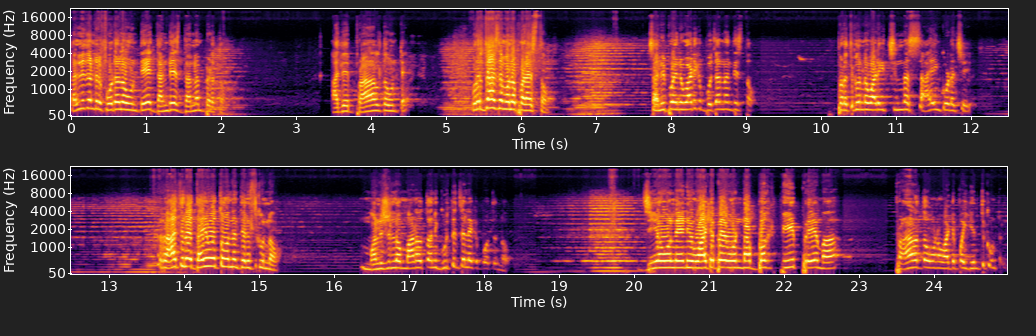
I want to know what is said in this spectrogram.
తల్లిదండ్రుల ఫోటోలో ఉంటే దండేసి దండం పెడతాం. అదే ప్రాణాలతో ఉంటే వృద్ధాశ్రమంలో పడేస్తాం. చనిపోయిన వాడికి భుజాన్ని అందిస్తావు బ్రతుకున్న వాడికి చిన్న సాయం కూడా చేయి. రాతిలో దైవత్వం ఉందని తెలుసుకున్నాం. మనుషుల్లో మానవత్వాన్ని గుర్తించలేకపోతున్నాం. జీవం లేని వాటిపై ఉన్న భక్తి ప్రేమ ప్రాణంతో ఉన్న వాటిపై ఎందుకు ఉంటుంది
